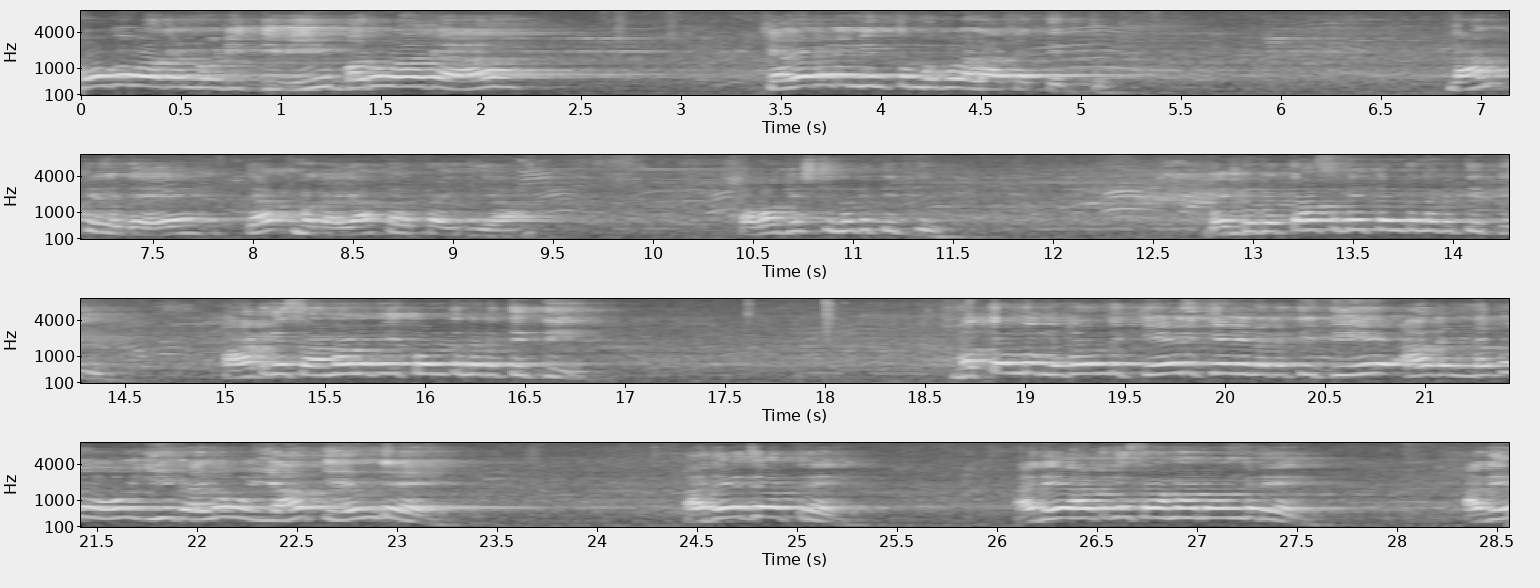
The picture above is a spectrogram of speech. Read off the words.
ಹೋಗುವಾಗ ನೋಡಿದ್ದೀವಿ. ಬರುವಾಗ ಕೆಳಗಡೆ ನಿಂತು ಮಗು ಅಳಾಕತ್ತಿತ್ತು. ನಾನು ಕೇಳಿದೆ, ಯಾಕೆ ಮಗ, ಯಾಕೆ ಅಳ್ತಾ ಇದೀಯಾ ಅವಾಗ ಎಷ್ಟು ನಗುತ್ತಿದ್ದಿ ಗಂಡು ಬೆತ್ತಾಸಬೇಕಂತ ನಗುತ್ತಿದ್ದಿ ಆಟಿಗೆ ಸಾಮಾನು ಬೇಕು ಅಂತ ನಗತಿದ್ದಿ. ಮತ್ತೊಂದು ಮಗದೊಂದು ಕೇಳಿ ಕೇಳಿ ನಗತಿದ್ದಿ. ಆಗ ನಗು, ಈಗ ಅಳುವು ಯಾಕೆ? ಎಂದೆ ಅದೇ ಜಾತ್ರೆ. ಅದೇ ಆಟಿಕೆ ಸಾಮಾನು ಅಂಗಡಿ, ಅದೇ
